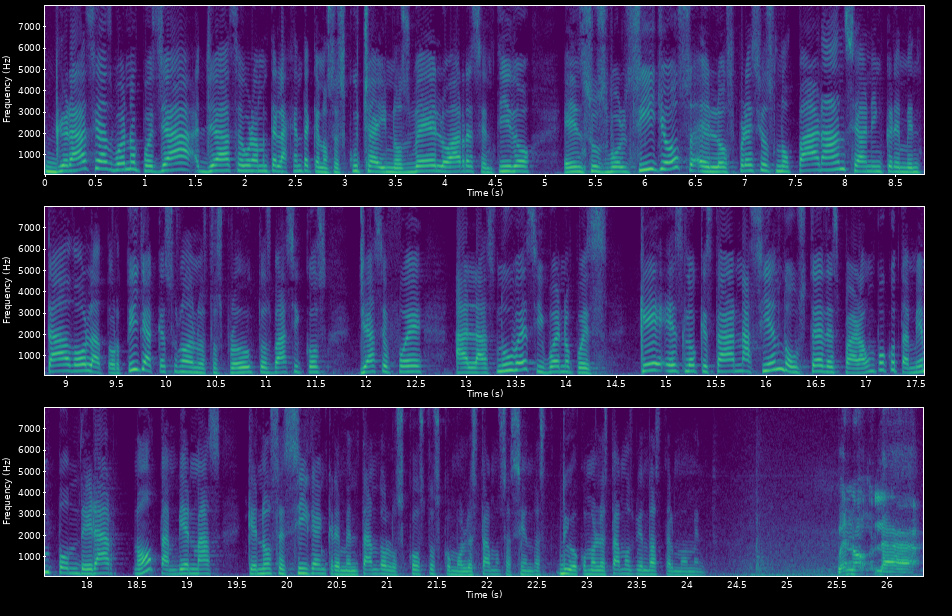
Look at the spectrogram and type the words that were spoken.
Gracias. Bueno, pues ya, ya seguramente la gente que nos escucha y nos ve lo ha resentido en sus bolsillos. Eh, los precios no paran, se han incrementado. La tortilla, que es uno de nuestros productos básicos, ya se fue a las nubes. Y bueno, pues, ¿qué es lo que están haciendo ustedes para un poco también ponderar, ¿no? También más que no se siga incrementando los costos como lo estamos haciendo, digo, como lo estamos viendo hasta el momento. Bueno, la,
